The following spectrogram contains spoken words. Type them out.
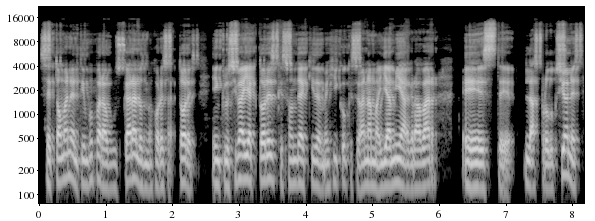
se toman el tiempo para buscar a los mejores actores. Inclusive hay actores que son de aquí de México que se van a Miami a grabar este, las producciones.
